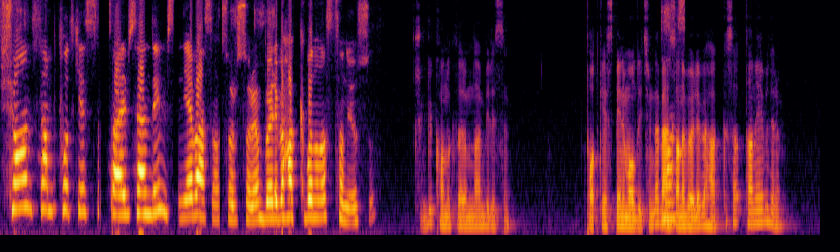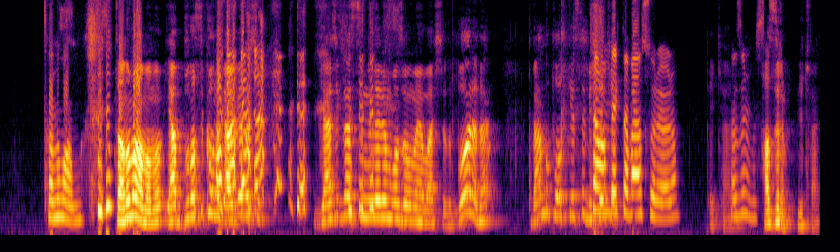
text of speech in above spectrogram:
şu an sen bu podcast'ın sahibi sen değil misin? Niye ben sana soru soruyorum? Böyle bir hakkı bana nasıl tanıyorsun? Çünkü konuklarımdan birisin. Podcast benim olduğu için de ben Nasıl? sana böyle bir hakkı tanıyabilirim. Tanımam? Tanımam mı? Ya bu nasıl konuk arkadaşım? Gerçekten sinirlerim bozulmaya başladı. Bu arada ben bu podcast'te bir tamam şey... bekle ben soruyorum. Pekala. Hazır mısın? Hazırım lütfen.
